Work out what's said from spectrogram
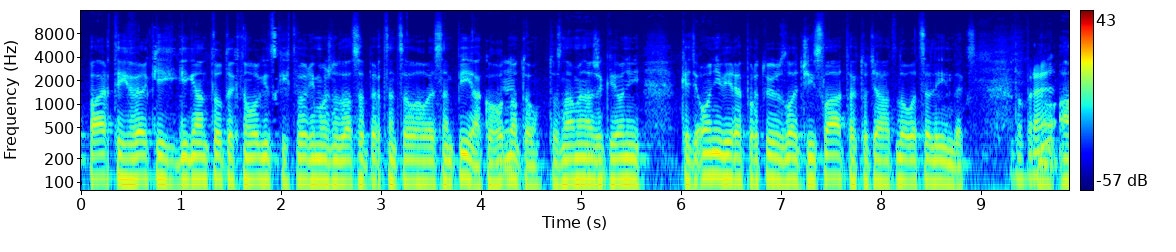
pár tých veľkých gigantov technologických tvorí možno 20% celého S&P ako hodnotou. To znamená, že keď oni, keď oni vyreportujú zlé čísla, tak to ťahá dole celý index. Dobre? No a,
